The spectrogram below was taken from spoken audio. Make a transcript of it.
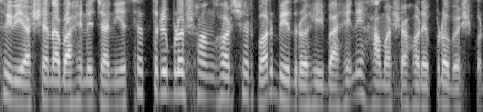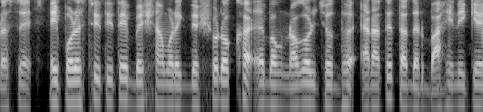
সিরিয়া সেনাবাহিনী জানিয়েছে, তীব্র সংঘর্ষের পর বিদ্রোহী বাহিনী হামা শহরে প্রবেশ করেছে। এই পরিস্থিতিতে বেসামরিকদের সুরক্ষা এবং নগর যুদ্ধ এড়াতে তাদের বাহিনীকে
